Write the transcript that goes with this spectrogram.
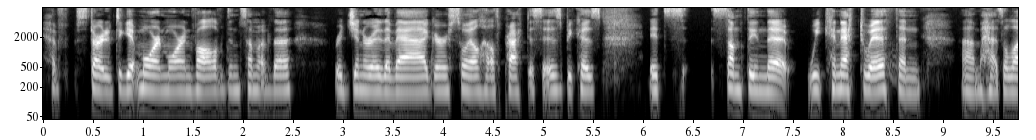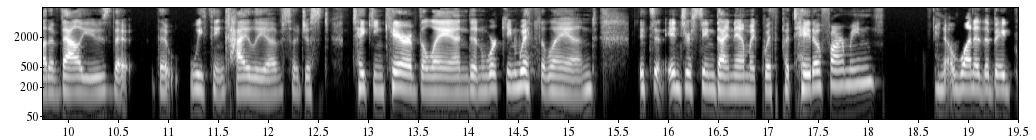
have started to get more and more involved in some of the regenerative ag or soil health practices because it's something that we connect with and um, has a lot of values that that we think highly of. So just taking care of the land and working with the land. It's an interesting dynamic with potato farming. You know, one of the big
